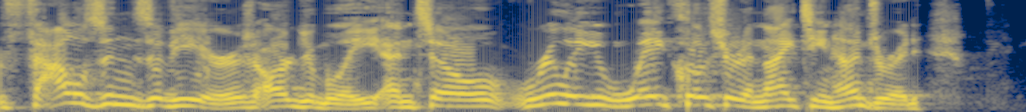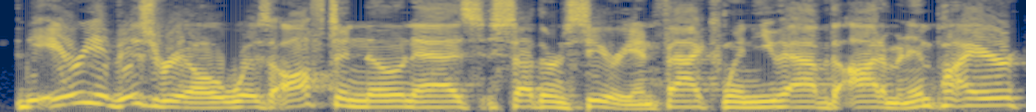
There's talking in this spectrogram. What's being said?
thousands of years, arguably, until really way closer to 1900, the area of Israel was often known as southern Syria. In fact, when you have the Ottoman Empire,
